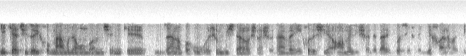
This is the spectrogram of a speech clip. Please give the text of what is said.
یکی از چیزهایی خب معمولا عنوان میشه اینه که زنها با حقوقشون بیشتر آشنا شدن و این خودش یه عاملی شده برای گسیختگی خانوادگی.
